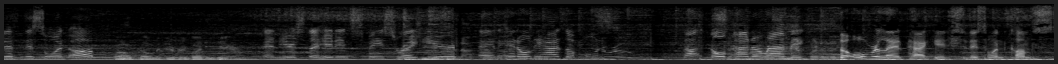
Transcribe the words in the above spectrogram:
Lift this one up. Welcome everybody here. And here's the hidden space right here. And it only has a moonroof. Not, no panoramic. The Overland package, this one comes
